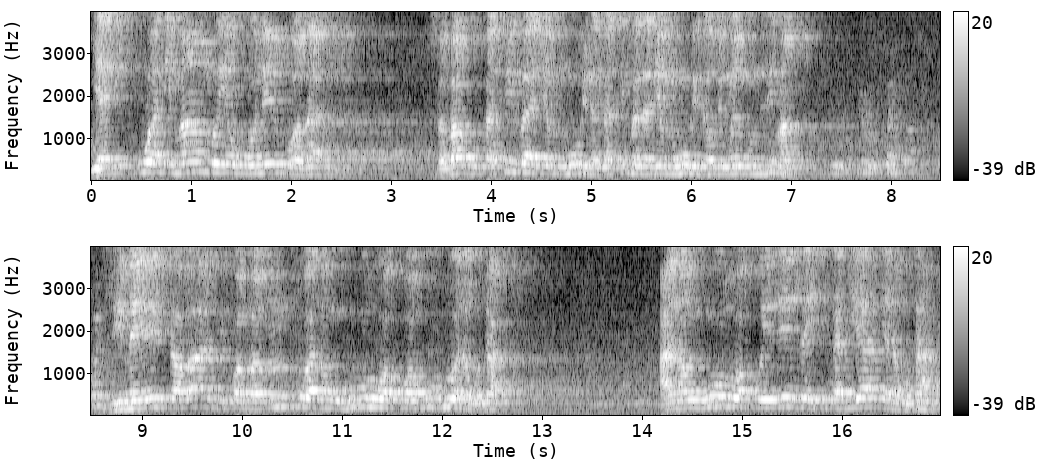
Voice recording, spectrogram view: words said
Yalikuwa ni mambo ya uonevu wa dhambi, kwa sababu katiba ya jamhuri na katiba za jamhuri za ulimwengu mzima zimeweka wazi kwamba mtu ana uhuru wa kuabudu anavyotaka, ana uhuru wa kueleza itikadi yake anavyotaka,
